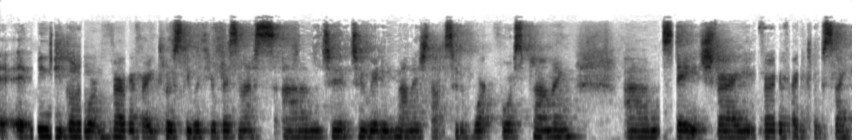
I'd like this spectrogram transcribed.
it means you've got to work very, very closely with your business um, to, to really manage that sort of workforce planning um, stage very, very, very closely.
